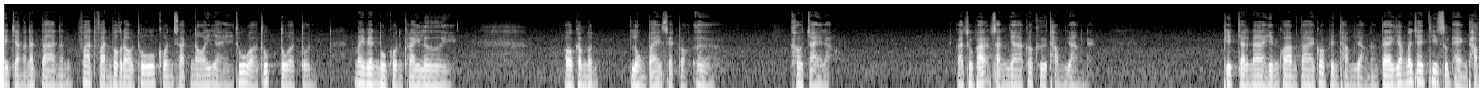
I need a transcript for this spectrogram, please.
นิจจังอนัตตานั้นฟาดฟันพวกเราทุกคนสัตว์น้อยใหญ่ ทั่วทุกตัวตน ไม่เว้นบุคคลใครเลย พอกำหนดลงไปเสร็จบอกเออ เข้าใจแล้ว อสุภสัญญาก็คือทำอย่างนึง พิจารณาเห็นความตายก็เป็นธรรมอย่างหนึ่ง แต่ยังไม่ใช่ที่สุดแห่งธรรม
